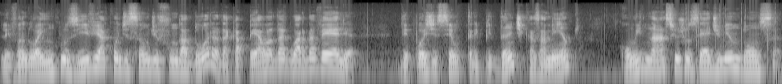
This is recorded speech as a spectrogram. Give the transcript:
levando-a inclusive à condição de fundadora da Capela da Guarda Velha, depois de seu trepidante casamento com Inácio José de Mendonça,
